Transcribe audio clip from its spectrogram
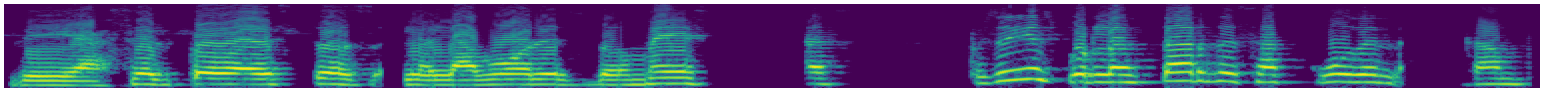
de hacer todas estas labores domésticas, pues ellas por las tardes acuden al campo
